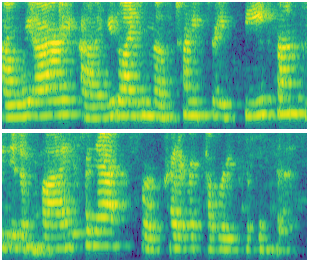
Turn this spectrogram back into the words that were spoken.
Um, we are uh, utilizing those 23B funds. We did apply for that for credit recovery purposes.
